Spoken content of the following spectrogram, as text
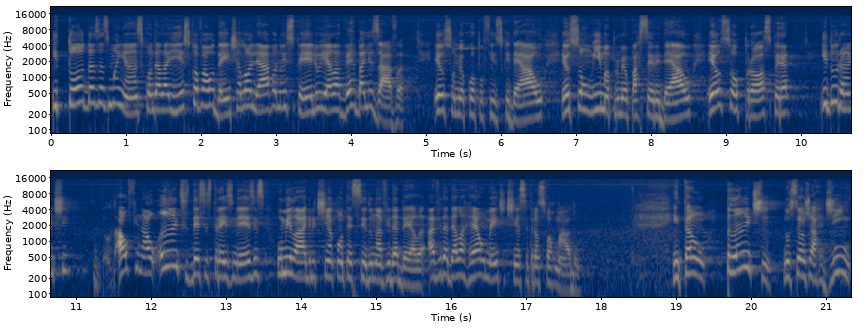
e todas as manhãs, quando ela ia escovar o dente, ela olhava no espelho e ela verbalizava: Eu sou meu corpo físico ideal, eu sou um imã para o meu parceiro ideal, eu sou próspera. E durante ao final, antes desses três meses, o milagre tinha acontecido na vida dela. A vida dela realmente tinha se transformado. Então, plante no seu jardim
